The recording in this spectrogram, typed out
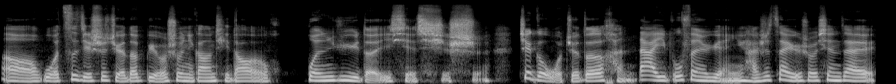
呃，我自己是觉得，比如说你刚刚提到。婚育的一些歧视，这个我觉得很大一部分原因还是在于说，现在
